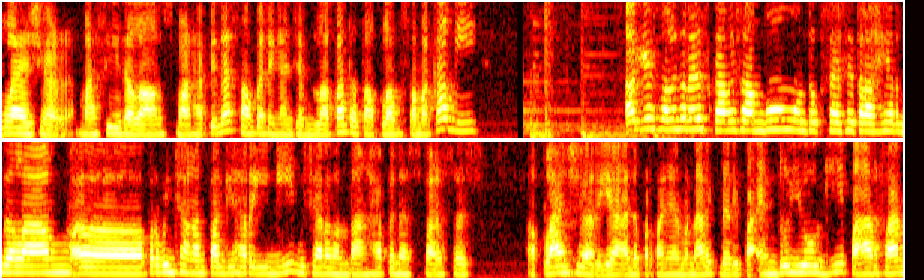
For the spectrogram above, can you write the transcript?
pleasure. Masih dalam Smart Happiness sampai dengan jam 8 tetaplah bersama kami. Oke, small listeners, kami sambung untuk sesi terakhir dalam eh, perbincangan pagi hari ini bicara tentang happiness versus uh, pleasure ya. Ada pertanyaan menarik dari Pak Andrew Yogi, Pak Arfan.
